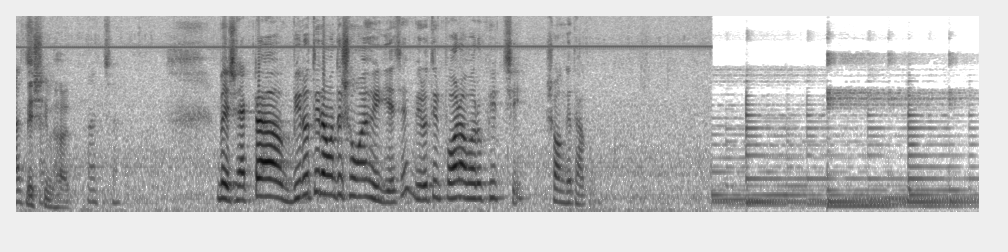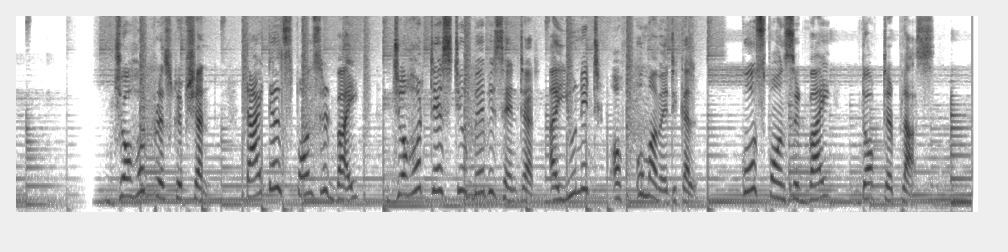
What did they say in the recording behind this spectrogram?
আচ্ছা বেশিরভাগ আচ্ছা বেশ একটা বিরতির আমাদের সময় হয়ে গিয়েছে বিরতির পর আবারও ফিরছি সঙ্গে থাকুন Johor Prescription. Title sponsored by Johor Test Tube Baby Center, a unit of Uma Medical. Co-sponsored by Dr. Plus.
